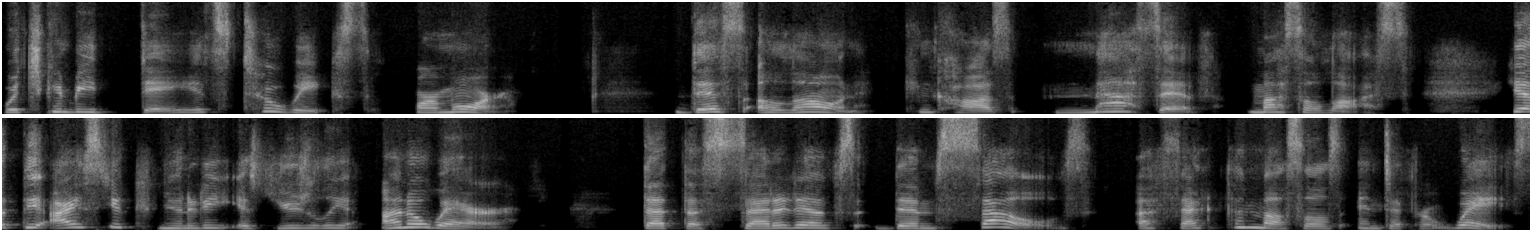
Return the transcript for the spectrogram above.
which can be days to weeks or more. This alone can cause massive muscle loss. Yet the ICU community is usually unaware that the sedatives themselves affect the muscles in different ways.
